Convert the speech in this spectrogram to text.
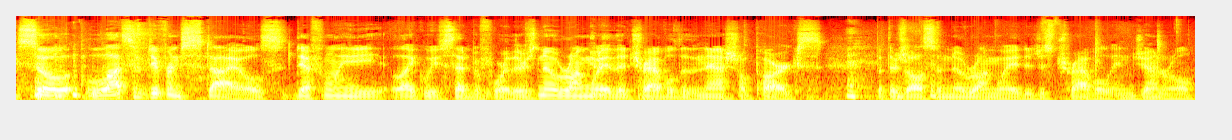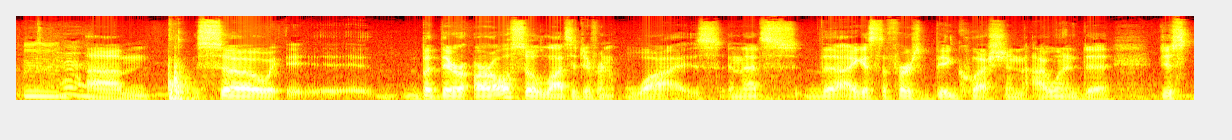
So lots of different styles. Definitely, like we've said before, there's no wrong way to travel to the national parks, but there's also no wrong way to just travel in general. Um, so, uh, but there are also lots of different whys, and that's the I guess the first big question I wanted to just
